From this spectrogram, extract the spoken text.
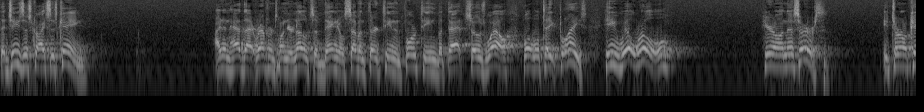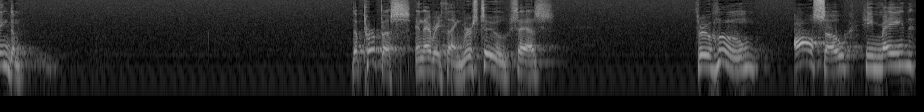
that Jesus Christ is king. I didn't have that reference on your notes of Daniel 7 13 and 14, but that shows well what will take place. He will rule here on this earth, eternal kingdom. The purpose in everything. Verse 2 says, Through whom also he made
